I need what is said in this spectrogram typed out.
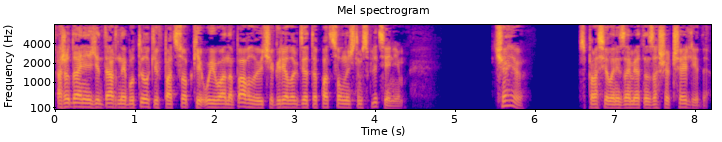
Ожидание янтарной бутылки в подсобке у Ивана Павловича грело где-то под солнечным сплетением. «Чаю?» — спросила незаметно зашедшая Лида.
